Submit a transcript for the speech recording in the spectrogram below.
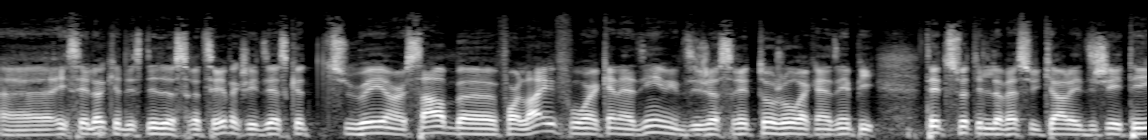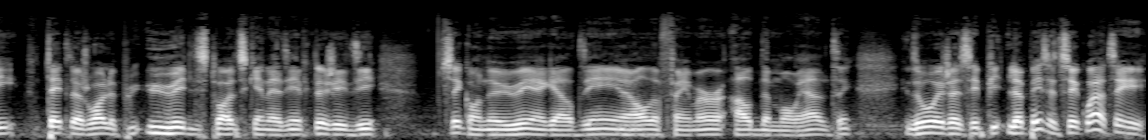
Euh, et c'est là qu'il a décidé de se retirer. Fait que j'ai dit, est-ce que tu es un Sab euh, for life ou un Canadien? Il dit, je serai toujours un Canadien. Puis, peut-être tout de suite, il l'avait sur le cœur. Il dit, j'ai été peut-être le joueur le plus hué de l'histoire du Canadien. Fait que là, j'ai dit, tu sais qu'on a hué un gardien Hall of Famer out de Montréal, tu sais. Il dit, oui, je sais. Puis le pire, c'est, tu sais quoi, tu sais,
